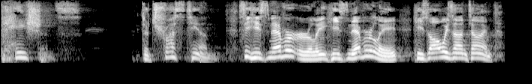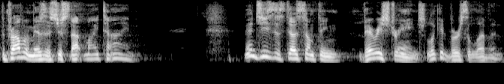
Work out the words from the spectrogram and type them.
patience to trust Him. See, He's never early. He's never late. He's always on time. The problem is, it's just not my time. Then Jesus does something very strange. Look at verse 11.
